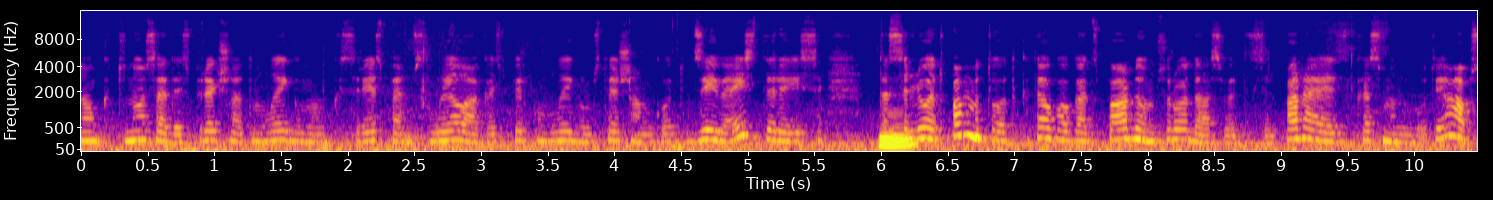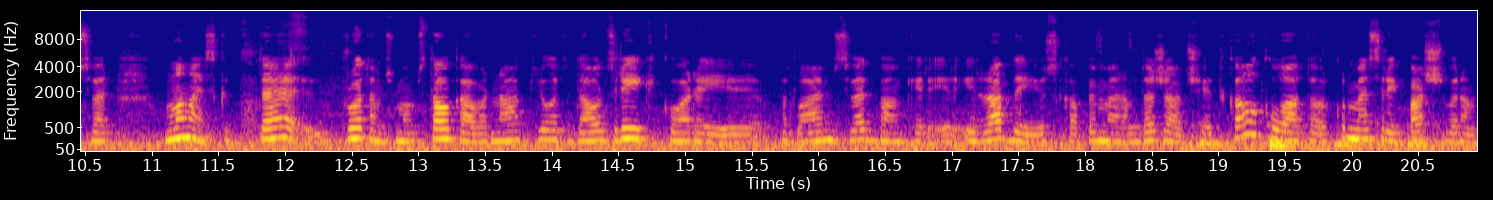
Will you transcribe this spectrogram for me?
nu, kad tu nosēdies priekšā tam līgumam, kas ir iespējams lielākais pirkuma līgums, tiešām, ko tu dzīvē izdarīsi, tas mm. ir ļoti pamatot, ka tev kaut kādas pārdomas rodās, vai tas ir pareizi, kas man būtu jāapsver. Un man liekas, ka te, protams, mums tālāk var nākt ļoti daudz rīku, ko arī pat laimē Svetbanka ir, ir, ir radījusi, kā piemēram dažādi šie kalkulatori, kur mēs arī paši varam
